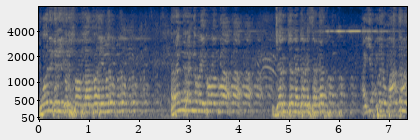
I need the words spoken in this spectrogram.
భువనగిరి గురుస్వాముల ఆధ్వర్యంలో రంగురంగ వైభవంగా జరుగుతున్నటువంటి సందర్భం. అయ్యప్పలు మాతలు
